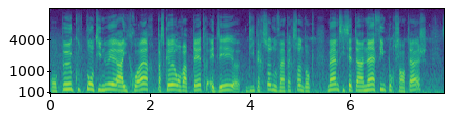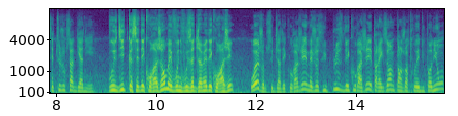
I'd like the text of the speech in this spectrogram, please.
on peut continuer à y croire parce qu'on va peut-être aider 10 personnes ou 20 personnes. Donc même si c'est un infime pourcentage, c'est toujours ça de gagner. Vous dites que c'est décourageant, mais vous ne vous êtes jamais découragé? Ouais, je me suis déjà découragé, mais je suis plus découragé, par exemple, quand je dois trouver du pognon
